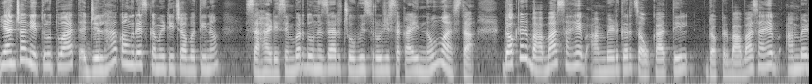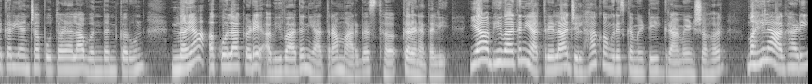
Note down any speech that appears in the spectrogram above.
यांच्या नेतृत्वात जिल्हा काँग्रेस कमिटीच्या वतीनं सहा डिसेंबर दोन हजार चोवीस रोजी सकाळी नऊ वाजता डॉक्टर बाबासाहेब आंबेडकर चौकातील डॉक्टर बाबासाहेब आंबेडकर यांच्या पुतळ्याला वंदन करून नया अकोलाकडे अभिवादन यात्रा मार्गस्थ करण्यात आली. या अभिवादन यात्रेला जिल्हा काँग्रेस कमिटी ग्रामीण शहर महिला आघाडी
